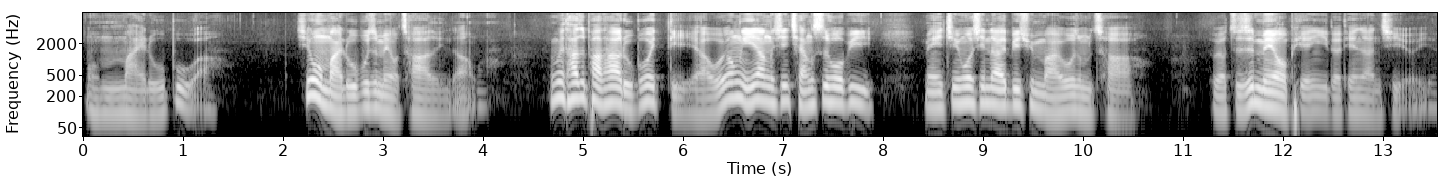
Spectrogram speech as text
我们买卢布啊。其实我买卢布是没有差的，你知道吗？因为他是怕他的卢布会跌啊。我用一样些强势货币，美金或新台币去买，我怎么差？对，只是没有便宜的天然气而已。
